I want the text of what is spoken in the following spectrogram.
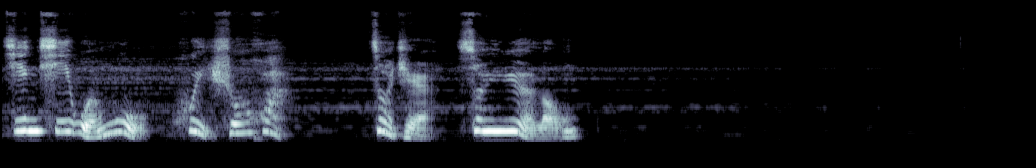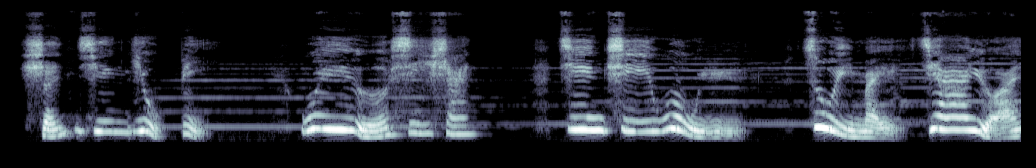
京西文物会说话，作者孙月龙。神经右臂，巍峨西山，京西物语，最美家园。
